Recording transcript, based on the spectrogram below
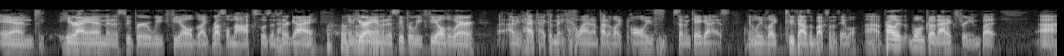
And here I am in a super weak field, like Russell Knox was another guy. And here I am in a super weak field where, I mean, heck, I could make a lineup out of like all these 7K guys and leave like 2000 bucks on the table. Uh, probably won't go that extreme, but, uh,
